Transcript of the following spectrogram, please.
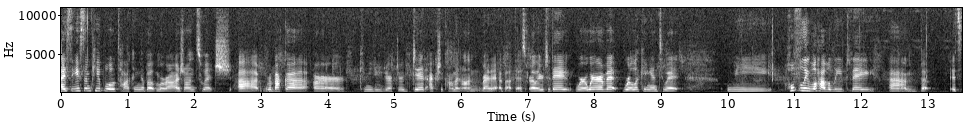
I see some people talking about Mirage on Switch. Uh, Rebecca, our community director, did actually comment on Reddit about this earlier today. We're aware of it. We're looking into it. We hopefully will have a lead today, um, but it's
